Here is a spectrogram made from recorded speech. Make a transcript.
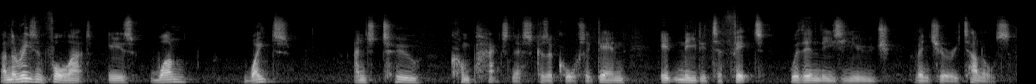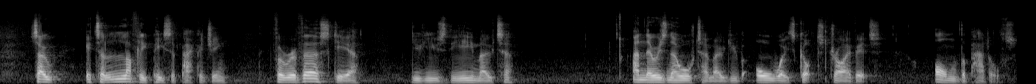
And the reason for that is one, weight, and two, compactness, because of course, again, it needed to fit within these huge Venturi tunnels. So it's a lovely piece of packaging. For reverse gear, you use the e-motor, and there is no auto mode. You've always got to drive it on the paddles.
